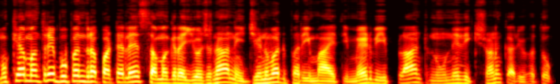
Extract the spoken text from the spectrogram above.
મુખ્યમંત્રી ભૂપેન્દ્ર પટેલે સમગ્ર યોજનાની ઝીણવટભરી માહિતી મેળવી પ્લાન્ટનું નિરીક્ષણ કર્યું હતું.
